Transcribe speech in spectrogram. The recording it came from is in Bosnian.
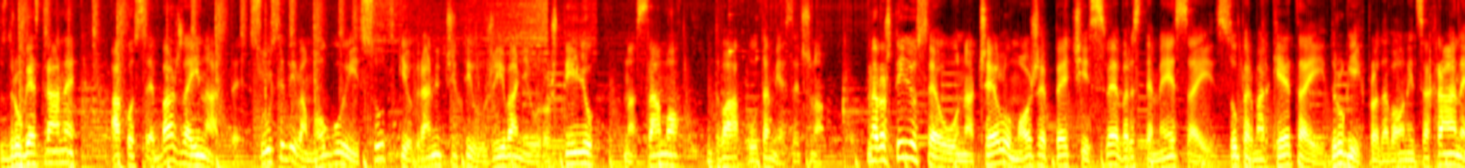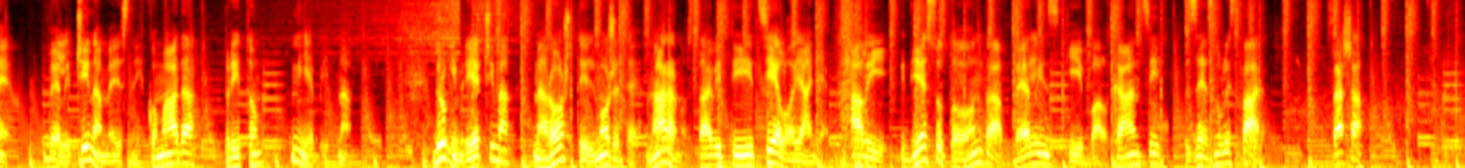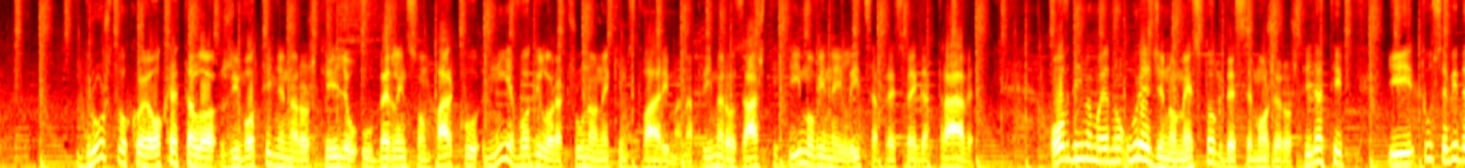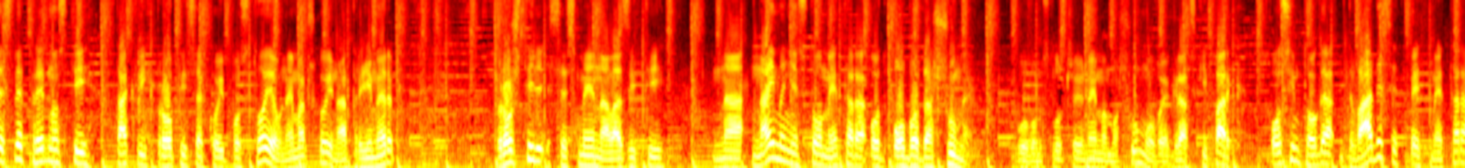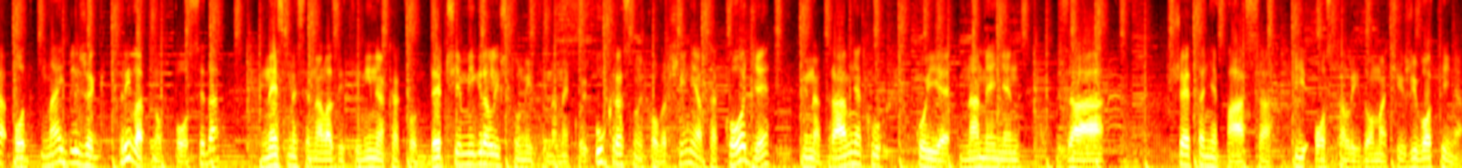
S druge strane, ako se baš zainate, susjedi vam mogu i sudski ograničiti uživanje u roštilju na samo dva puta mjesečno. Na roštilju se u načelu može peći sve vrste mesa iz supermarketa i drugih prodavonica hrane. Veličina mesnih komada pritom nije bitna. Drugim riječima, na roštilj možete naravno staviti i cijelo janje. Ali gdje su to onda berlinski balkanci zeznuli stvar? Saša? Društvo koje je okretalo životinje na roštilju u Berlinskom parku nije vodilo računa o nekim stvarima, na primjer o zaštiti imovine i lica, pre svega trave. Ovdje imamo jedno uređeno mesto gdje se može roštiljati i tu se vide sve prednosti takvih propisa koji postoje u Nemačkoj, na primjer, roštilj se smije nalaziti na najmanje 100 metara od oboda šume. U ovom slučaju nemamo šumu, ovo je gradski park. Osim toga, 25 metara od najbližeg privatnog poseda ne sme se nalaziti ni na kakvom dečijem igralištu, niti na nekoj ukrasnoj površini, a također ni na travnjaku koji je namenjen za šetanje pasa i ostalih domaćih životinja.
